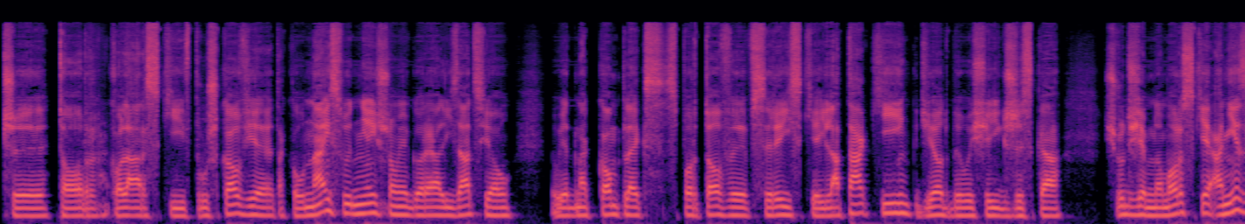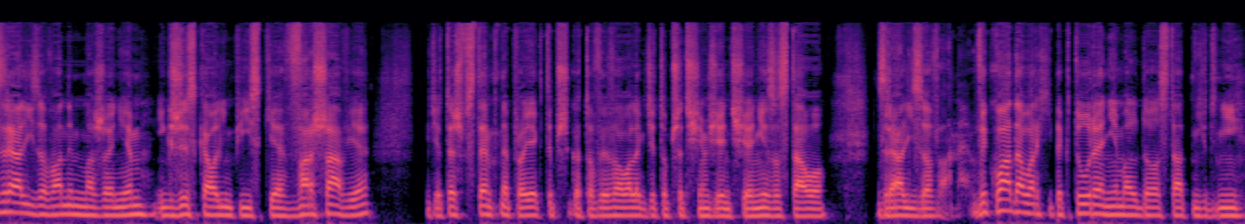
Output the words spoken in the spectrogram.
czy tor kolarski w Pruszkowie. Taką najsłynniejszą jego realizacją był jednak kompleks sportowy w syryjskiej Lataki, gdzie odbyły się Igrzyska Śródziemnomorskie, a niezrealizowanym marzeniem Igrzyska Olimpijskie w Warszawie, gdzie też wstępne projekty przygotowywał, ale gdzie to przedsięwzięcie nie zostało zrealizowane. Wykładał architekturę niemal do ostatnich dni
